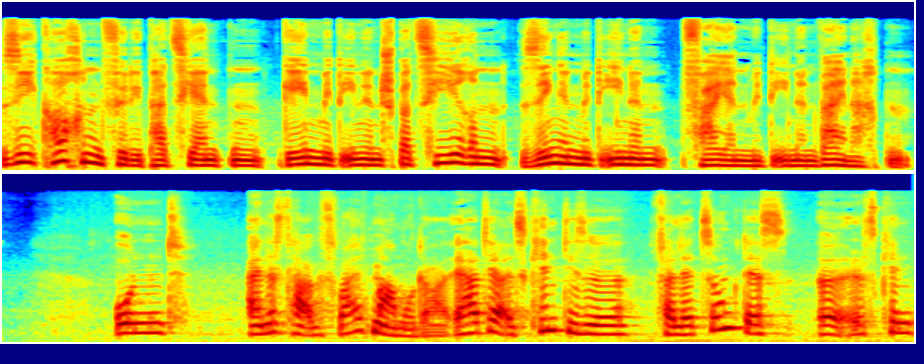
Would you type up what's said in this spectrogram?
Sie kochen für die Patienten, gehen mit ihnen spazieren, singen mit ihnen, feiern mit ihnen Weihnachten. Und eines Tages war halt Marmo da. Er hatte ja als Kind diese Verletzung, der ist äh, als Kind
